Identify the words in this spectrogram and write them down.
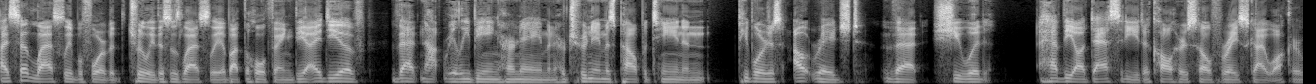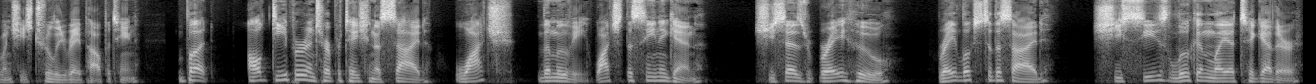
I said lastly before, but truly, this is lastly about the whole thing. The idea of that not really being her name and her true name is Palpatine, and people are just outraged that she would have the audacity to call herself Rey Skywalker when she's truly Rey Palpatine. But all deeper interpretation aside, watch the movie, watch the scene again. She says, Rey who? Rey looks to the side. She sees Luke and Leia together.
